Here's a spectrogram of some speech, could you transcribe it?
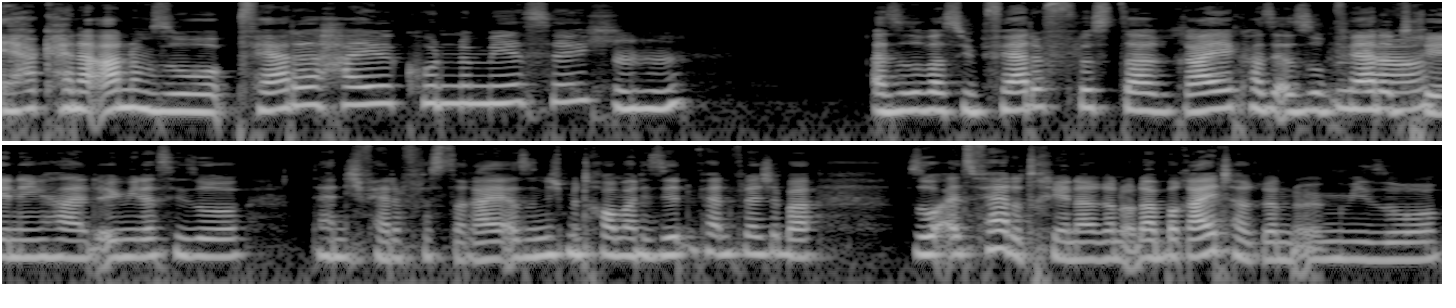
ja, keine Ahnung, so Pferdeheilkunde-mäßig. Mhm. Also sowas wie Pferdeflüsterei, quasi, also so Pferdetraining halt irgendwie, dass sie so, ja, nicht Pferdeflüsterei, also nicht mit traumatisierten Pferden vielleicht, aber so als Pferdetrainerin oder Bereiterin irgendwie so.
